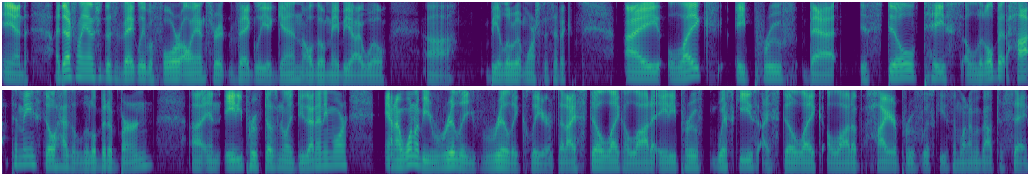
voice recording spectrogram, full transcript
And I definitely answered this vaguely before. I'll answer it vaguely again, although maybe I will uh, be a little bit more specific. I like a proof that is still tastes a little bit hot to me, still has a little bit of burn. Uh, and 80 proof doesn't really do that anymore. And I want to be really, really clear that I still like a lot of 80 proof whiskeys. I still like a lot of higher proof whiskeys than what I'm about to say.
